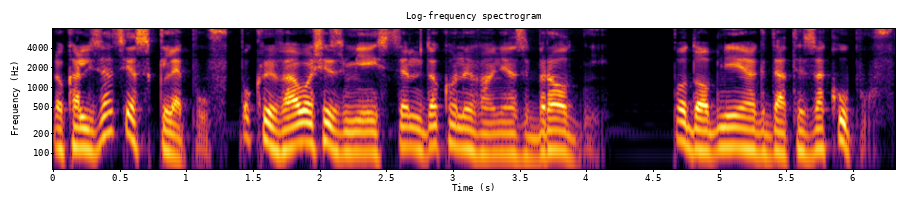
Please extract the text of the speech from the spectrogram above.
Lokalizacja sklepów pokrywała się z miejscem dokonywania zbrodni, podobnie jak daty zakupów.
